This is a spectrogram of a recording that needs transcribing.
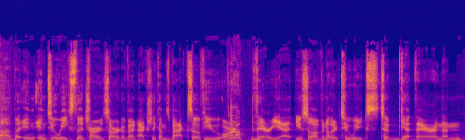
uh, but in in two weeks the Charizard event actually comes back. So if you aren't Oh. there yet, you still have another two weeks to get there and then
